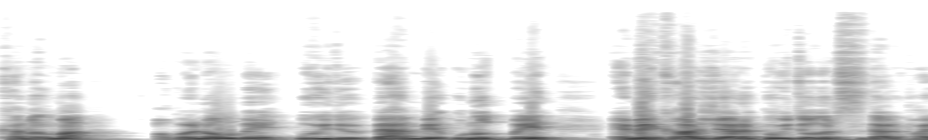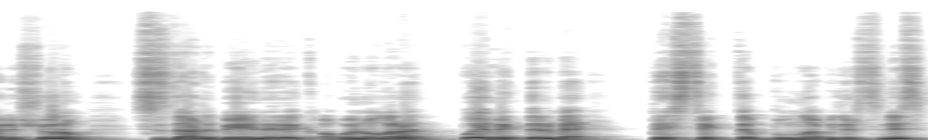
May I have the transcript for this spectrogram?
Kanalıma abone olmayı, bu videoyu beğenmeyi unutmayın. Emek harcayarak bu videoları sizlerle paylaşıyorum. Sizler de beğenerek, abone olarak bu emeklerime destekte bulunabilirsiniz.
